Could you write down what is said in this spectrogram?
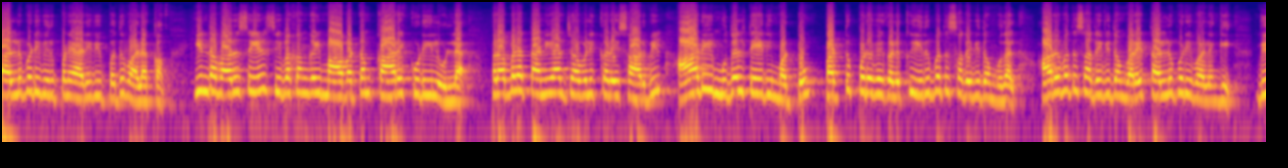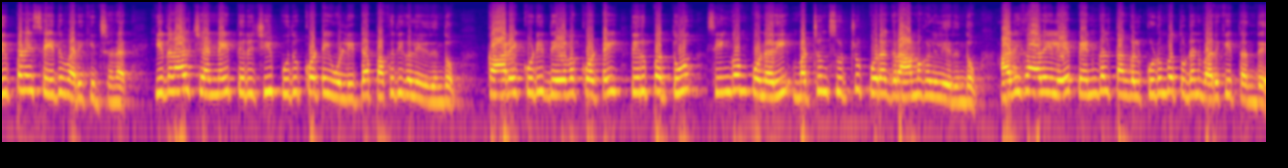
தள்ளுபடி விற்பனை அறிவிப்பது வழக்கம். இந்த வரிசையில் சிவகங்கை மாவட்டம் காரைக்குடியில் உள்ள பிரபல தனியார் ஜவுளிக்கடை சார்பில் ஆடி முதல் தேதி மட்டும் பட்டுப்புடவைகளுக்கு இருபது சதவீதம் முதல் அறுபது சதவீதம் வரை தள்ளுபடி வழங்கி விற்பனை செய்து வருகின்றனர். இதனால் சென்னை திருச்சி புதுக்கோட்டை உள்ளிட்ட பகுதிகளில் இருந்தும் காரைக்குடி தேவக்கோட்டை திருப்பத்தூர் சிங்கம்புணரி மற்றும் சுற்றுப்புற கிராமங்களில் இருந்தும் அதிகாலையிலே பெண்கள் தங்கள் குடும்பத்துடன் வருகை தந்து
